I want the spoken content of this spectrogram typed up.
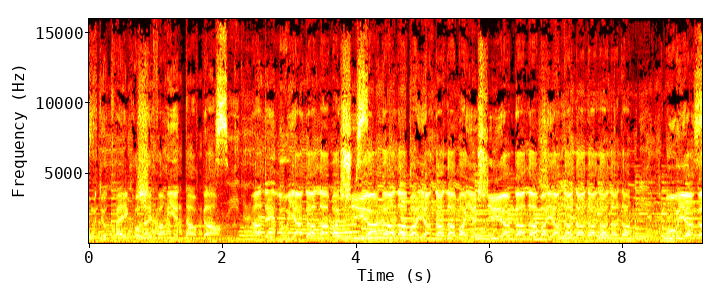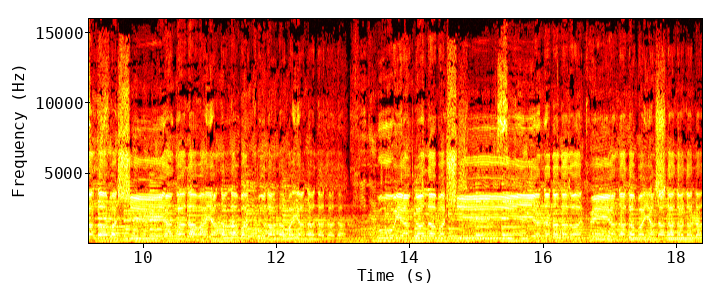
我们就开口来方言祷告，哈利路亚，嘎拉巴西亚，嘎拉巴央达拉巴耶西亚，嘎拉巴央达达达达达，乌央嘎拉巴西亚，嘎拉巴央达拉巴库达拉巴央达达达达，乌央嘎拉巴西亚，达达达达库央达拉巴央达达达达，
